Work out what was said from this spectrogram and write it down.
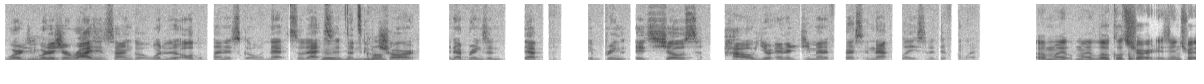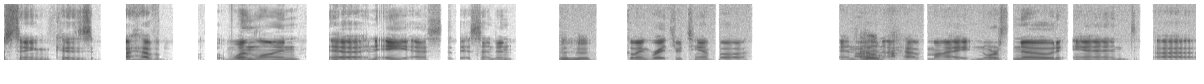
where where Mhm. does your rising sign go? Where did all the planets go? And that so that's Hmm, a, a that's new cool. chart, and that brings in that it brings it shows how your energy manifests in that place in a different way. Oh, my my local chart is interesting because I have one line, uh, an AS, the ascendant, hmm going right through Tampa, and then Oh. I have my north node and uh,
